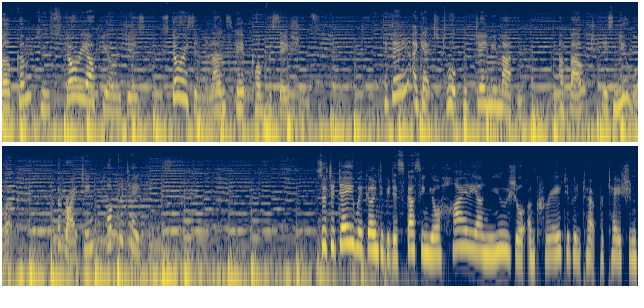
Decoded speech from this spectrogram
Welcome to Story Archaeology's Stories in the Landscape Conversations. Today I get to talk with Jamie Madden about his new work, The Writing of the Takings. So, today we're going to be discussing your highly unusual and creative interpretation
